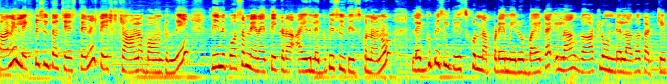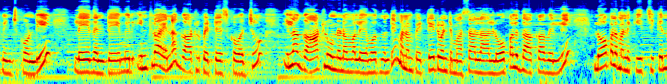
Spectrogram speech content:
కానీ లెగ్ పీసులతో చేస్తేనే టేస్ట్ చాలా బాగుంటుంది. దీనికోసం నేనైతే ఇక్కడ ఐదు లెగ్ పీసులు తీసుకున్నాను. లెగ్ పీసులు తీసుకున్నప్పుడే మీరు బయట ఇలా ఘాట్లు ఉండేలాగా కట్ చేపించుకోండి. లేదంటే మీరు ఇంట్లో అయినా ఘాట్లు పెట్టేసుకోవచ్చు. ఇలా ఘాట్లు ఉండడం వల్ల ఏమవుతుందంటే మనం పెట్టేటువంటి మసాలా లోపల దాకా వెళ్ళి లోపల మనకి చికెన్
